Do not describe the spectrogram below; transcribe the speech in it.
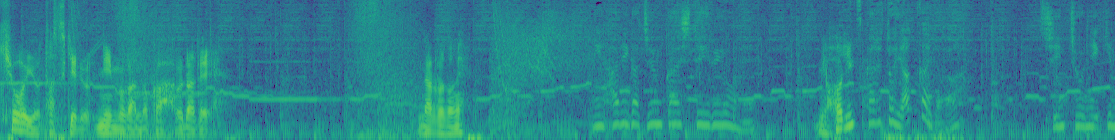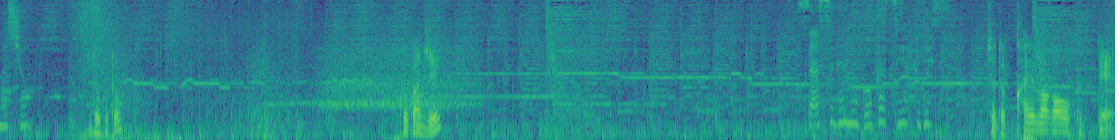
脅威を助ける任務があるのか裏で。なるほどね。見張りが巡回しているようね。見張り？見つかると厄介だわ。慎重に行きましょう。どういうこと？こういう感じ？さすがのご活躍です。ちょっと会話が多くって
